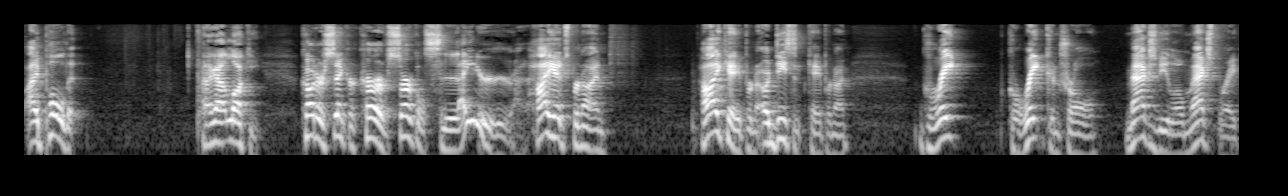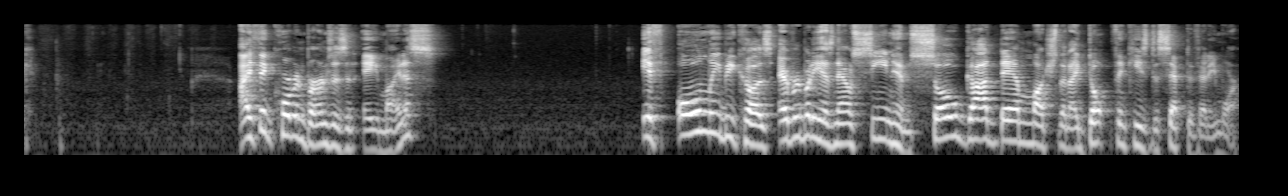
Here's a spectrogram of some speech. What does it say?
I pulled it. I got lucky. Cutter, sinker, curve, circle, slider, high hits per nine, high K per nine, or decent K per nine. Great, great control. Max velo, max break. I think Corbin Burnes is an A minus if only because everybody has now seen him so goddamn much that I don't think he's deceptive anymore.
